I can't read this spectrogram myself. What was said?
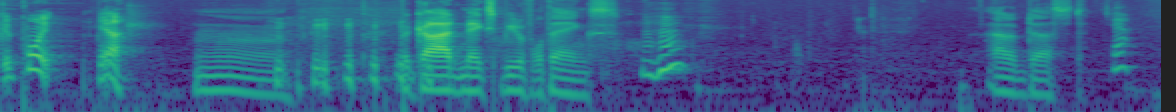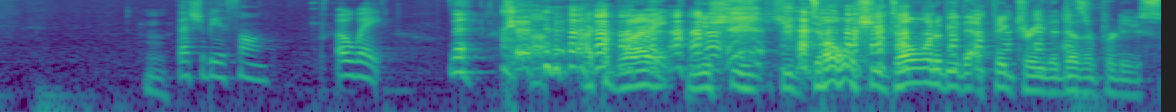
Good point. Yeah. But God makes beautiful things out of dust. yeah. Hmm. That should be a song. Oh wait. I could oh, write it. You, you, you don't you don't want to be that fig tree that doesn't produce.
